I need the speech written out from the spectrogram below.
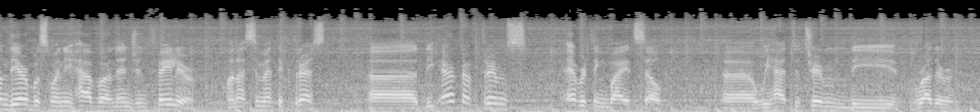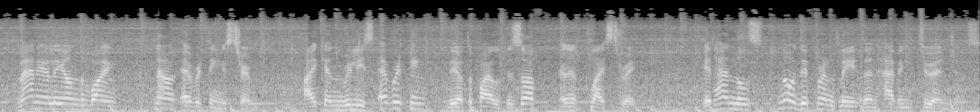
On the Airbus, when you have an engine failure on asymmetric thrust, uh, the aircraft trims everything by itself. Uh, we had to trim the rudder manually on the Boeing. Now everything is trimmed. I can release everything, the autopilot is off, and it flies straight. It handles no differently than having two engines.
